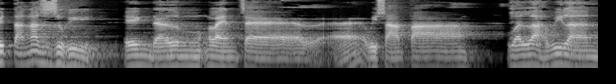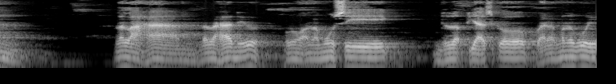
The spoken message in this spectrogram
Fit tanazzuhi ing dalem nglencer eh, wisata. Walahwilan lelahan. Lelahan itu ana musik ndelok bioskop barang ngono kuwi.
